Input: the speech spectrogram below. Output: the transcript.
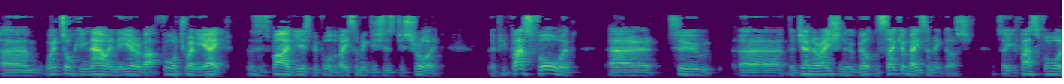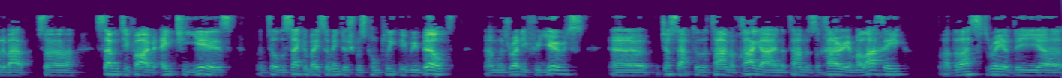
um, we're talking now in the year about 428. This is five years before the base of English is destroyed. If you fast forward uh, to uh, the generation who built the second Beis Hamikdash, So you fast forward about uh, 75, 80 years until the second Beis Hamikdash was completely rebuilt and was ready for use. Uh, just after the time of Chagai and the time of Zechariah Malachi, uh, the last three of the uh,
